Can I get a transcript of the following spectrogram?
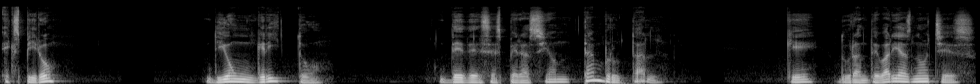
expiró, dio un grito de desesperación tan brutal que durante varias noches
